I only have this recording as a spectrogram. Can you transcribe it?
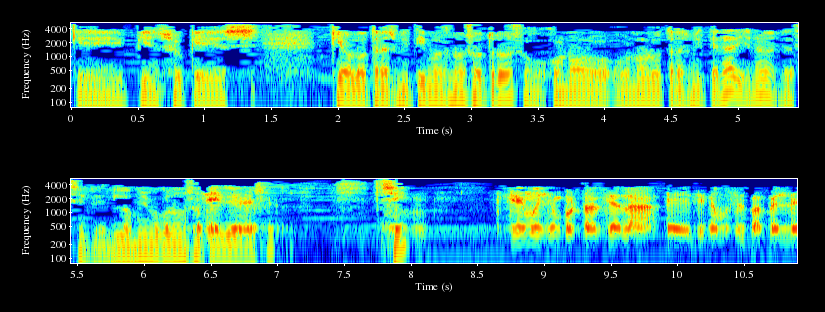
Que pienso que es que o lo transmitimos nosotros o, no, o no lo transmite nadie, ¿no? Es decir, lo mismo que lo hemos aprendido Sí. Tiene mucha importancia, la, eh, digamos, el papel de,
